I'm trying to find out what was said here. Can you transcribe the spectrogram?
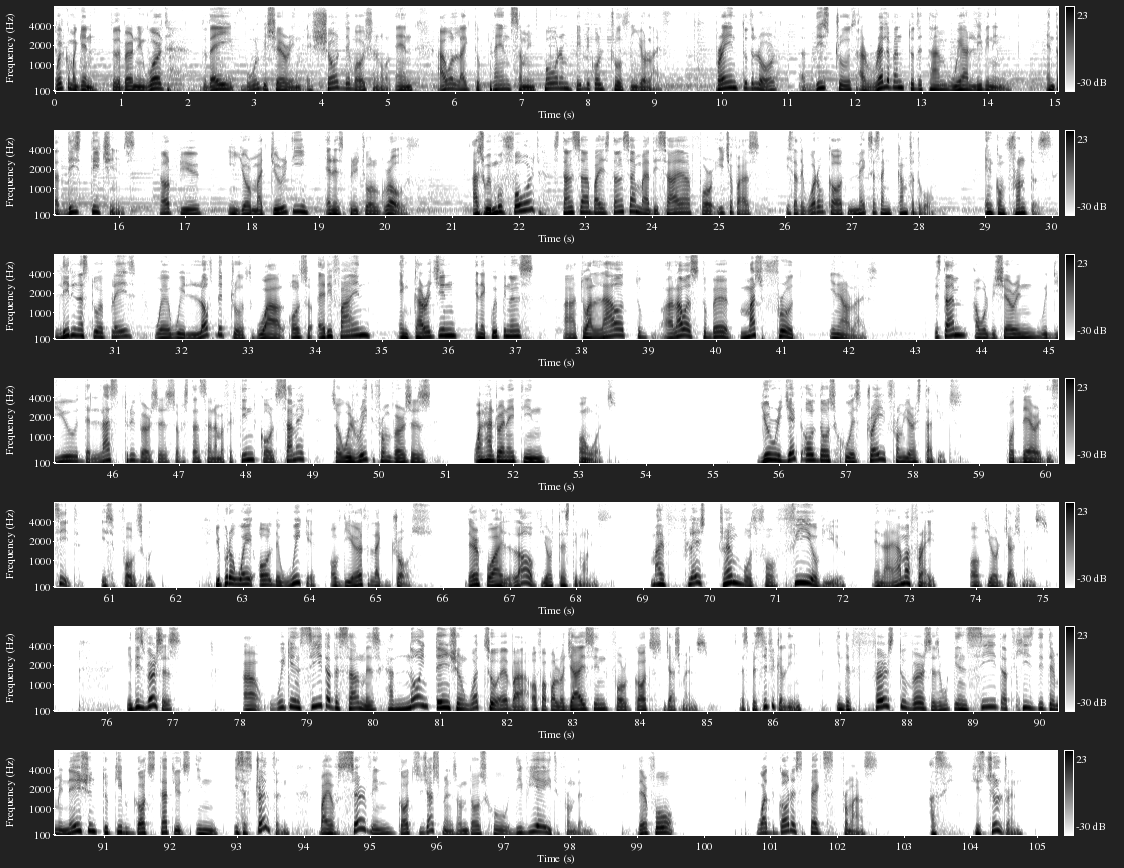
Welcome again to the Burning Word. Today we will be sharing a short devotional, and I would like to plant some important biblical truth in your life. Praying to the Lord that these truths are relevant to the time we are living in, and that these teachings help you in your maturity and spiritual growth. As we move forward, stanza by stanza, my desire for each of us is that the Word of God makes us uncomfortable and confront us, leading us to a place where we love the truth while also edifying, encouraging, and equipping us uh, to allow to allow us to bear much fruit in our lives. This time, I will be sharing with you the last three verses of stanza number 15 called Samekh. So we read from verses 118 onwards. You reject all those who stray from your statutes, for their deceit is falsehood. You put away all the wicked of the earth like dross. Therefore, I love your testimonies. My flesh trembles for fear of you, and I am afraid of your judgments. In these verses, uh, we can see that the psalmist had no intention whatsoever of apologizing for God's judgments. Specifically, in the first two verses, we can see that his determination to keep God's statutes in is strengthened by observing God's judgments on those who deviate from them. Therefore, what God expects from us as his children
